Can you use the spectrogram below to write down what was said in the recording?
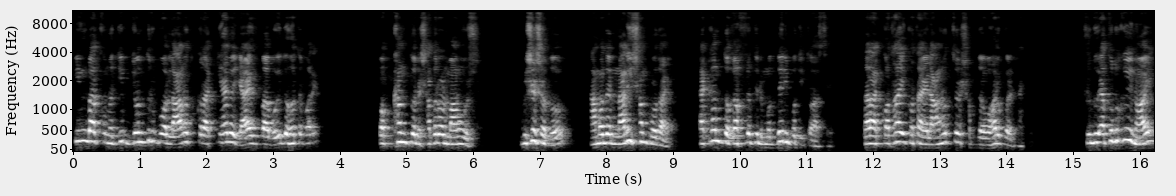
কিংবা কোনো জীবজন্তুর উপর লানত করা কীভাবে জায়েজ বা বৈধ হতে পারে? পক্ষান্তরে সাধারণ মানুষ, বিশেষত আমাদের নারী সম্প্রদায়, একান্ত গাফলতির মধ্যেই পতিত আছে। তারা কথায় কথায় লানতের শব্দ ব্যবহার করে থাকে। শুধু এতটুকুই নয়,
